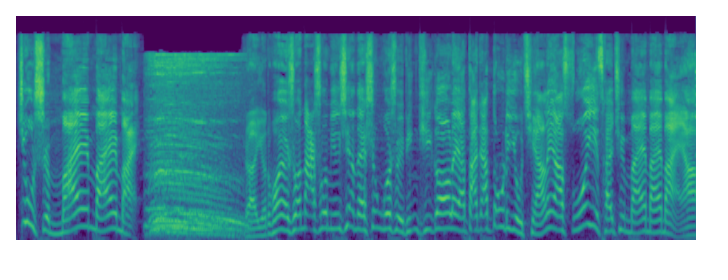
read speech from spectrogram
就是买买买，是吧？有的朋友说，那说明现在生活水平提高了呀，大家兜里有钱了呀，所以才去买买买啊。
